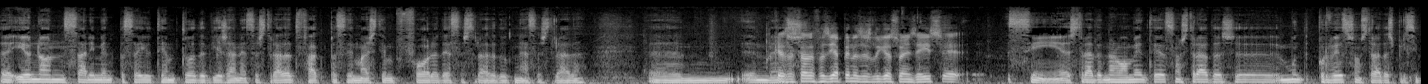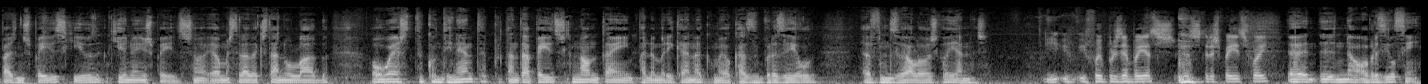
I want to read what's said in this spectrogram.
Uh, eu não necessariamente passei o tempo todo a viajar nessa estrada, de facto passei mais tempo fora dessa estrada do que nessa estrada. mas... Porque essa estrada fazia apenas as ligações, é isso? É... Sim, a estrada normalmente é, são estradas, uh, muito, por vezes são estradas principais nos países que, usam, que unem os países. é uma estrada que está no lado oeste do continente, portanto há países que não têm Pan-Americana, como é o caso do Brasil, a Venezuela ou as Guianas. E, e foi, por exemplo, a esses, esses três países foi? Uh, não, ao Brasil sim.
